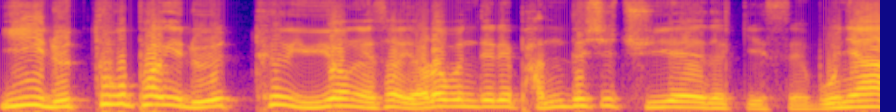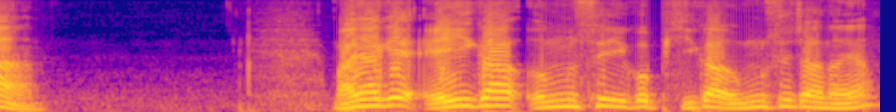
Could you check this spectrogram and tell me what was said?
이 루트 곱하기 루트 유형에서 여러분들이 반드시 주의해야 될 게 있어요. 뭐냐? 만약에 A가 음수이고 B가 음수잖아요?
